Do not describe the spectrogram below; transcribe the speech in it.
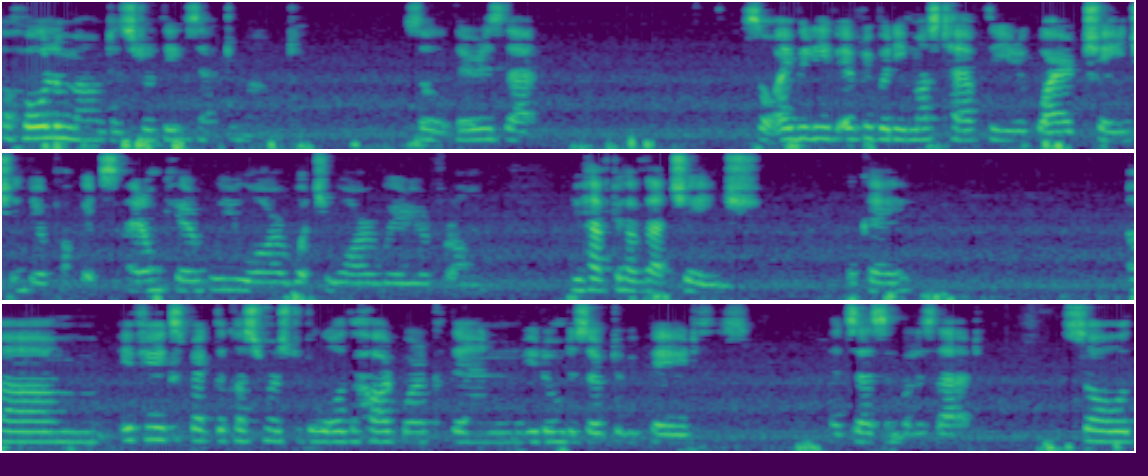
a whole amount instead of the exact amount. So there is that. So I believe everybody must have the required change in their pockets. I don't care who you are, what you are, where you're from. You have to have that change. Okay? Um, if you expect the customers to do all the hard work, then you don't deserve to be paid. It's as simple as that. So,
